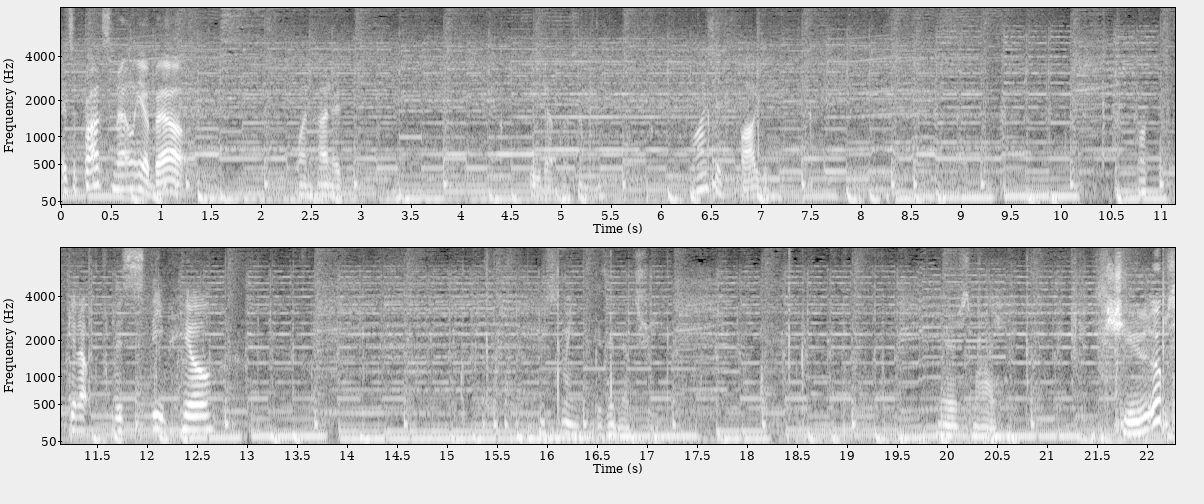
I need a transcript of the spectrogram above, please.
It's approximately about 100 feet up or something. Why is it foggy? Walking up this steep hill. The swing is in the tree. There's my shoe. Oops!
